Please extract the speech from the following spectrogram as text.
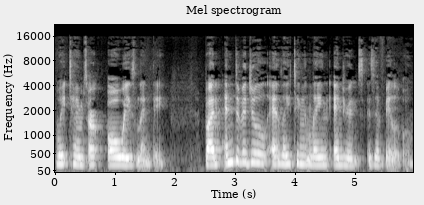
wait times are always lengthy, but an individual Lightning Lane entrance is available.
